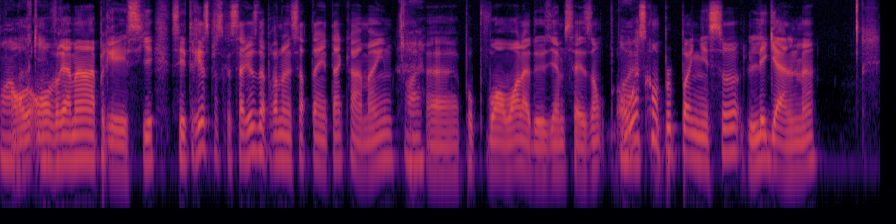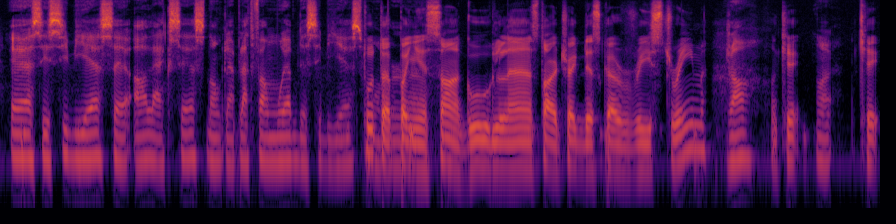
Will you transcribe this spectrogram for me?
ont, ont vraiment apprécié. C'est triste parce que ça risque de prendre un certain temps quand même Ouais. euh, pour pouvoir voir la deuxième saison. Où est-ce qu'on peut pogner ça légalement? Euh, c'est CBS euh, All Access, donc la plateforme web de CBS. Toi, où on tu as peut- pogné ça en googlant Star Trek Discovery Stream? Genre, OK. Ouais. OK.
